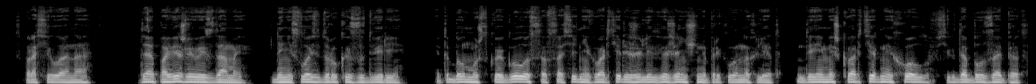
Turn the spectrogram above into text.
— спросила она. «Да, повежливой с дамой», — донеслось вдруг из-за двери. Это был мужской голос, а в соседней квартире жили две женщины преклонных лет. Да и межквартирный холл всегда был заперт.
